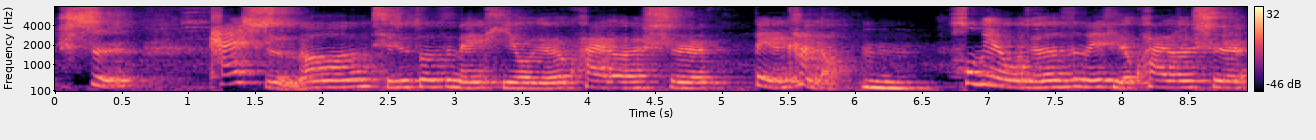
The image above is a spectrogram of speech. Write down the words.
是，开始呢，其实做自媒体，我觉得快乐是被人看到。嗯，后面我觉得自媒体的快乐是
